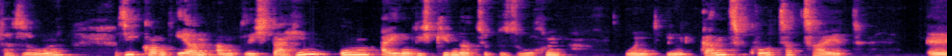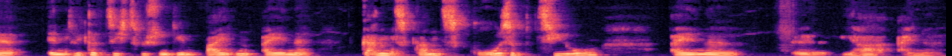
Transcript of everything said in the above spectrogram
Person. Sie kommt ehrenamtlich dahin, um eigentlich Kinder zu besuchen und in ganz kurzer Zeit äh, entwickelt sich zwischen den beiden eine ganz, ganz große Beziehung eine, äh, ja, eine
